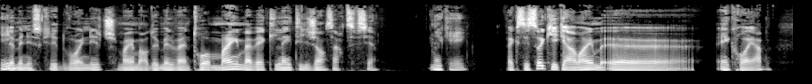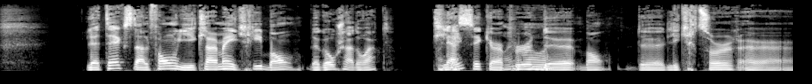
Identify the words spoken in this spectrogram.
le manuscrit de Voynich, même en 2023, même avec l'intelligence artificielle. OK. Fait que c'est ça qui est quand même euh, incroyable. Le texte, dans le fond, il est clairement écrit, bon, de gauche à droite. Classique un Ouais, peu ouais, ouais. de, bon, de l'écriture euh,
